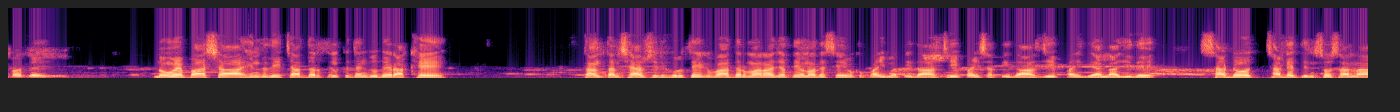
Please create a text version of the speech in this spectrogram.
ਫਤਿਹ। ਨੌਵੇਂ ਪਾਤਸ਼ਾਹ ਹਿੰਦ ਦੀ ਚਾਦਰ ਤਿਲਕ ਜੰਜੂ ਦੇ ਰਾਖੇ। ਧੰਨ ਧੰਨ ਸਾਹਿਬ ਸ੍ਰੀ ਗੁਰੂ ਤੇਗ ਬਹਾਦਰ ਮਹਾਰਾਜ ਅਤੇ ਉਹਨਾਂ ਦੇ ਸੇਵਕ ਭਾਈ ਮਤੀ ਦਾਸ ਜੀ ਭਾਈ ਸਤੀ ਦਾਸ ਜੀ ਭਾਈ ਦਿਆਲਾ ਜੀ ਦੇ। ਸਾਡੋ 350 ਸਾਲਾ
